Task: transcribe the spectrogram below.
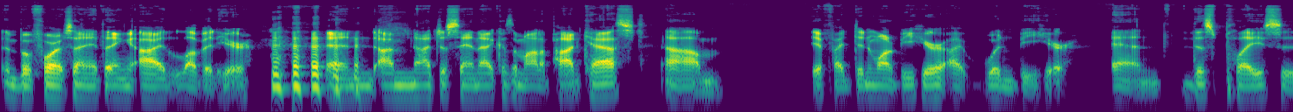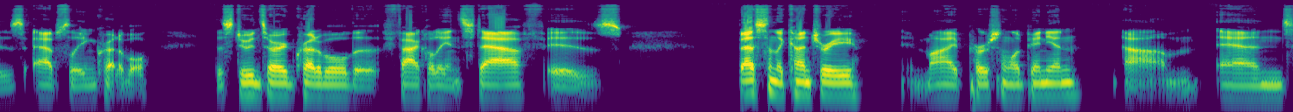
and before i say anything i love it here and i'm not just saying that because i'm on a podcast um, if i didn't want to be here i wouldn't be here and this place is absolutely incredible the students are incredible the faculty and staff is best in the country in my personal opinion um, and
